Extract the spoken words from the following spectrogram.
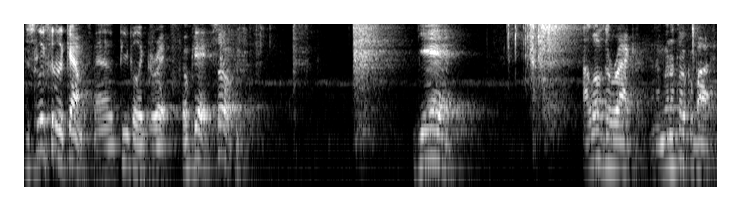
just look through the comments, man. The people are great. Okay, so. Yeah. I love the Racker, and I'm gonna talk about it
